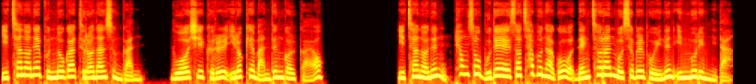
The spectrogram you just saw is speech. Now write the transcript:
이찬원의 분노가 드러난 순간, 무엇이 그를 이렇게 만든 걸까요? 이찬원은 평소 무대에서 차분하고 냉철한 모습을 보이는 인물입니다.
